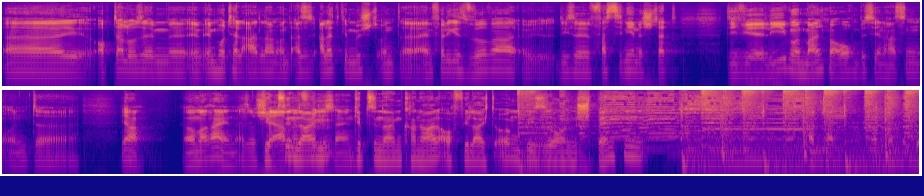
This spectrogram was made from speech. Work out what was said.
äh, Obdachlose im, äh, im, im Hotel Adlern und also alles gemischt und äh, ein völliges Wirrwarr. Äh, diese faszinierende Stadt, die wir lieben und manchmal auch ein bisschen hassen und äh, ja, hören wir mal rein. Also Gibt's in, im deinem, gibt's in deinem Kanal auch vielleicht irgendwie so ein Spenden... Warte, warte,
